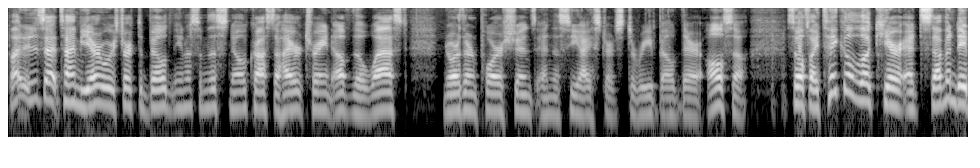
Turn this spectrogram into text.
but it is that time of year where we start to build, you know, some of the snow across the higher terrain of the west, northern portions, and the sea ice starts to rebuild there also. So if I take a look here at seven-day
